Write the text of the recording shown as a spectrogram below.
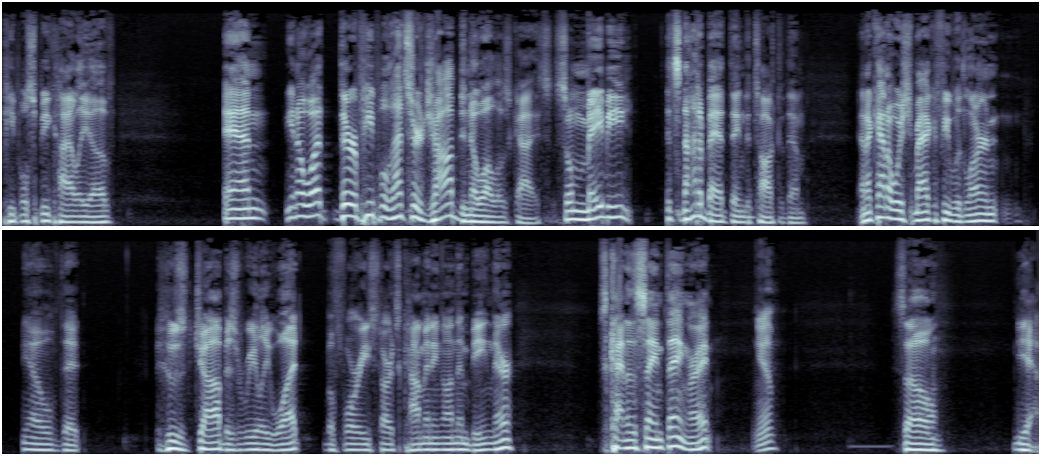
people speak highly of. And you know what? There are people that's their job to know all those guys. So maybe it's not a bad thing to talk to them. And I kind of wish McAfee would learn, you know, that whose job is really what before he starts commenting on them being there. It's kind of the same thing, right? Yeah. So, yeah.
